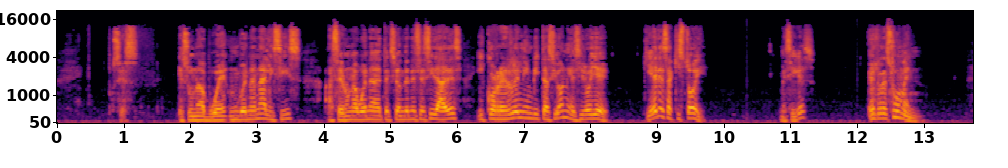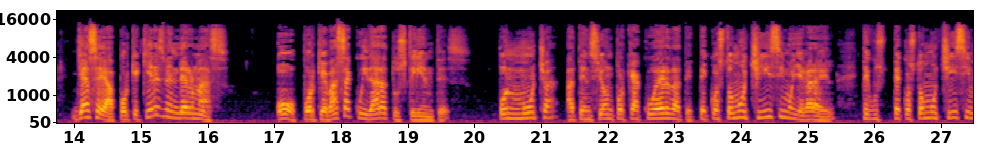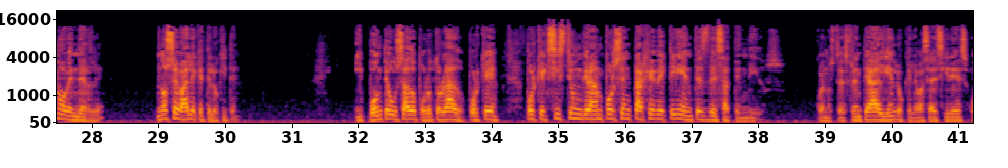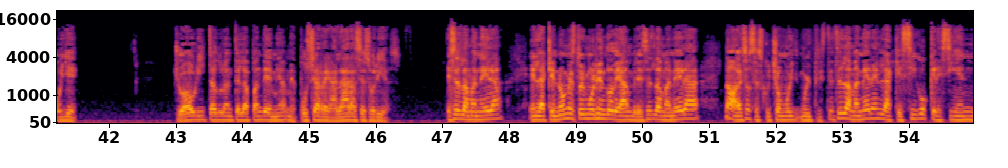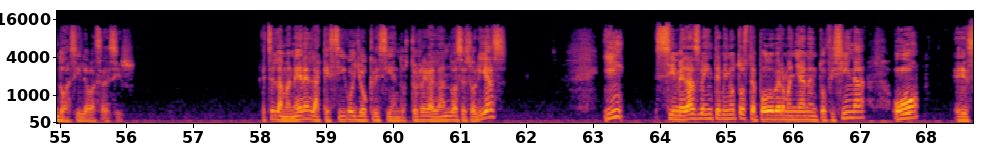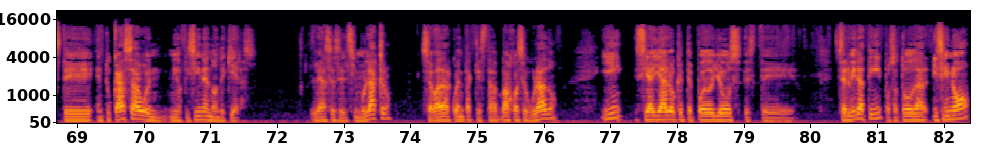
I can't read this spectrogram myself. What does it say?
pues es, es una un buen análisis, hacer una buena detección de necesidades y correrle la invitación y decir, oye, ¿quieres? Aquí estoy. ¿Me sigues? El resumen. Ya sea porque quieres vender más o porque vas a cuidar a tus clientes, pon mucha atención porque acuérdate, te costó muchísimo llegar a él, te, costó muchísimo venderle, no se vale que te lo quiten. Y ponte usado por otro lado. ¿Por qué? Porque existe un gran porcentaje de clientes desatendidos. Cuando estés frente a alguien, lo que le vas a decir es, oye, yo ahorita durante la pandemia me puse a regalar asesorías. Esa es la manera en la que no me estoy muriendo de hambre. Esa es la manera... No, eso se escuchó muy, muy triste. Esa es la manera en la que sigo creciendo, así le vas a decir. Esta es la manera en la que sigo yo creciendo. Estoy regalando asesorías y si me das 20 minutos te puedo ver mañana en tu oficina o este, en tu casa o en mi oficina, en donde quieras. Le haces el simulacro, se va a dar cuenta que está bajo asegurado y si hay algo que te puedo yo este, servir a ti, pues a todo dar. Y si no,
